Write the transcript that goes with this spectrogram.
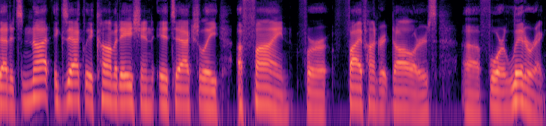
that it's not exactly accommodation, it's actually a fine for $500 uh, for littering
